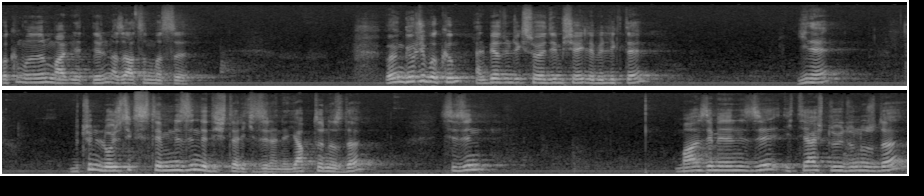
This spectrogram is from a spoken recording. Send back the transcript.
bakım onarım maliyetlerinin azaltılması. Öngörücü bakım, yani biraz önceki söylediğim şeyle birlikte yine bütün lojistik sisteminizin de dijital ikizini yaptığınızda sizin malzemelerinizi ihtiyaç duyduğunuzda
